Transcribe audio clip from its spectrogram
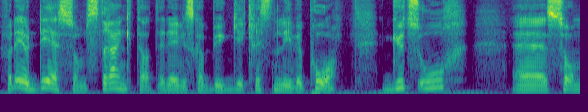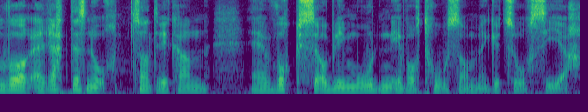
For det er jo det som strengt tatt er det vi skal bygge kristenlivet på. Guds ord eh, som vår rettesnor, sånn at vi kan eh, vokse og bli moden i vår tro, som Guds ord sier.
